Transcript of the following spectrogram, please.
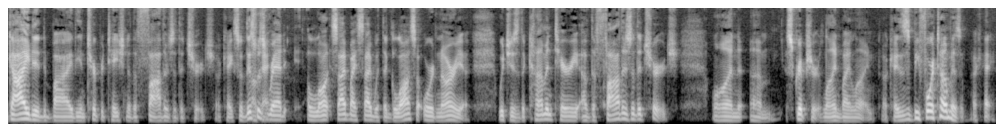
guided by the interpretation of the fathers of the church. Okay, so this was read along side by side with the Glossa Ordinaria, which is the commentary of the fathers of the church on um, Scripture, line by line. Okay, this is before Thomism. Okay,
